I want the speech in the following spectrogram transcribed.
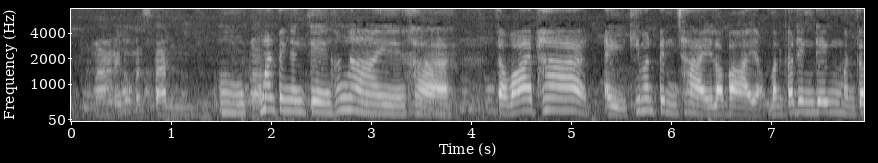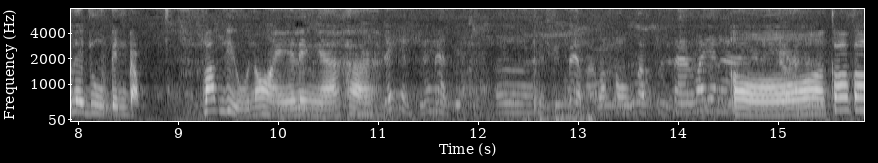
ๆมากเลยเนาะมันสั้นอืมมันเป็นกางเกงข้างในค่ะ แต่ว่าผ้าไอ้ที่มันเป็นชายระบายอะมันก็เด้งๆ มันก็เลยดูเป็นแบบวาบวิวหน่อยอะไรอย่างเงี้ยค่ะ ได้เห็นฟีดแบ็กเออเห็นฟีดแบ็กมาว่าเขาแบบแฟนว่ายังไงอ๋อ ก็ ก็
